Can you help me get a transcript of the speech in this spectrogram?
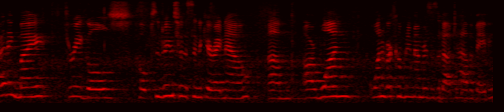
I think my three goals, hopes, and dreams for the syndicate right now um, are one, one of our company members is about to have a baby.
